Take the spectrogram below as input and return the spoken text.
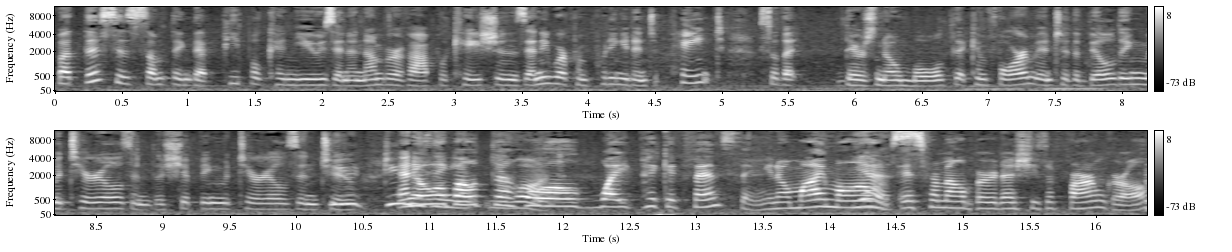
But this is something that people can use in a number of applications, anywhere from putting it into paint so that there's no mold that can form into the building materials and the shipping materials into Do you, do you know about you, the you whole white picket fence thing? You know, my mom Yes. Mm-hmm. is from Alberta. She's a farm girl.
